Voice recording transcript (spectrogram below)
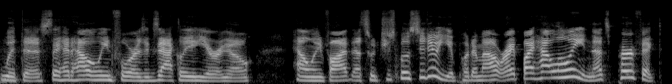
with this. They had Halloween four is exactly a year ago. Halloween five, that's what you're supposed to do. You put them out right by Halloween. That's perfect.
